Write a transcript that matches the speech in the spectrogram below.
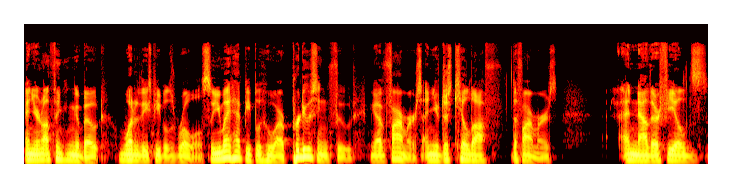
and you're not thinking about what are these people's roles, so you might have people who are producing food. You have farmers and you've just killed off the farmers and now their fields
